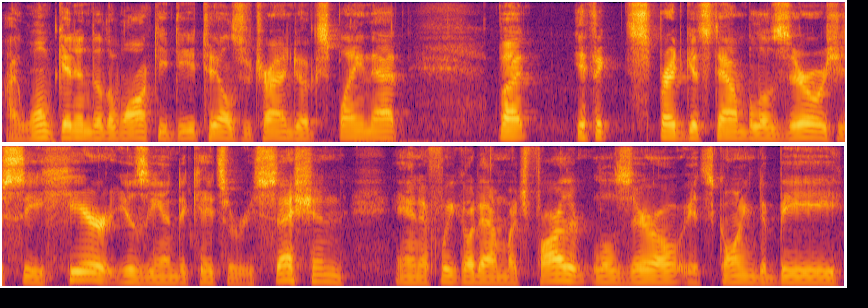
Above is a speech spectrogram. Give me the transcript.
I won't get into the wonky details of trying to explain that, but if it spread gets down below zero, as you see here, it usually indicates a recession. And if we go down much farther below zero, it's going to be,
